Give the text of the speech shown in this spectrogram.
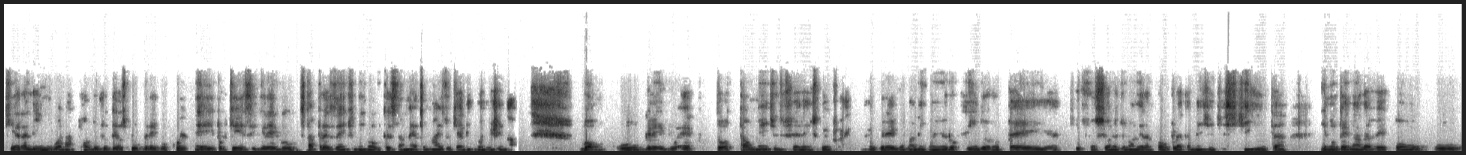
que era a língua natal dos judeus, para o grego koinei? Por que esse grego está presente no Novo Testamento mais do que a língua original? Bom, o grego é totalmente diferente do hebraico. Né? O grego é uma língua indo-europeia que funciona de maneira completamente distinta e não tem nada a ver com o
